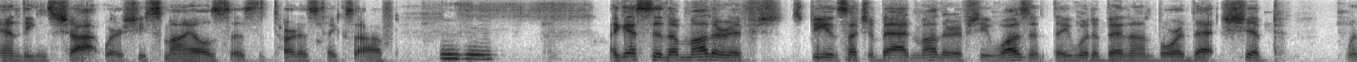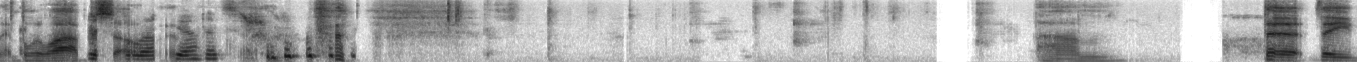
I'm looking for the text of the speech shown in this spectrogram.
ending shot where she smiles as the TARDIS takes off. hmm I guess to the mother, if she's being such a bad mother, if she wasn't, they would have been on board that ship when it blew up. So well, yeah, that's true. um, the the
